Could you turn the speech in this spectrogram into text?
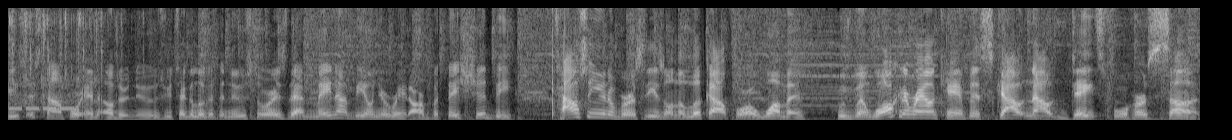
It's time for In Other News. We take a look at the news stories that may not be on your radar, but they should be. Towson University is on the lookout for a woman who's been walking around campus scouting out dates for her son.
